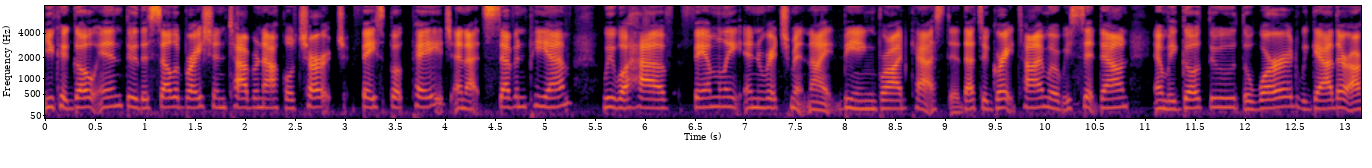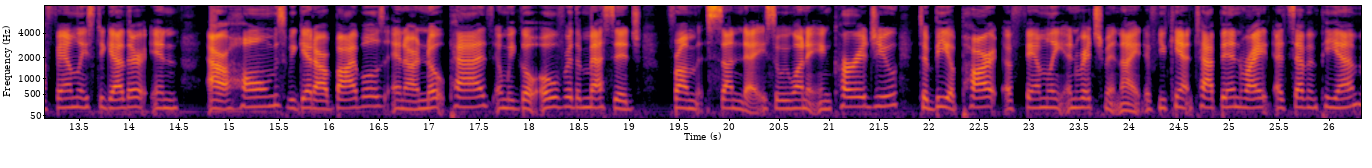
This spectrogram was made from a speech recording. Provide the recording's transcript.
You could go in through the Celebration Tabernacle Church Facebook page, and at 7 p.m., we will have Family Enrichment Night being broadcasted. That's a great time where we sit down and we go through the Word. We gather our families together in our homes, we get our Bibles and our notepads, and we go over the message from Sunday. So we want to encourage you to be a part of Family Enrichment Night. If you can't tap in right at 7 p.m.,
